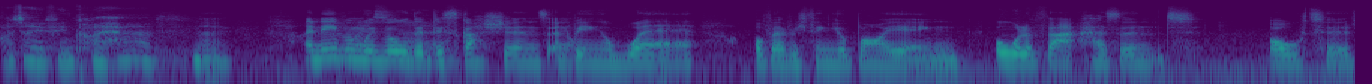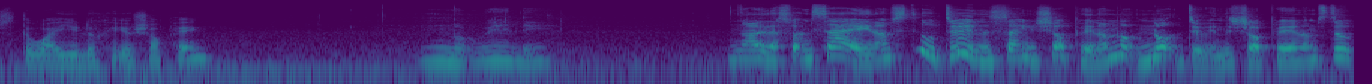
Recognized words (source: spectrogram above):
I don't think I have. No. And even with all the discussions and being aware of everything you're buying, all of that hasn't altered the way you look at your shopping? Not really. No, that's what I'm saying. I'm still doing the same shopping. I'm not not doing the shopping. I'm still.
